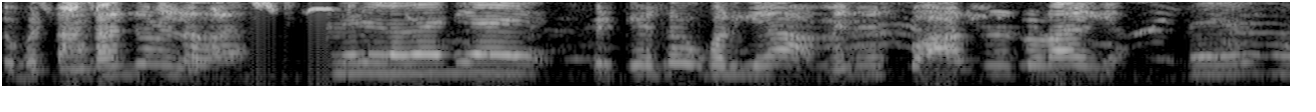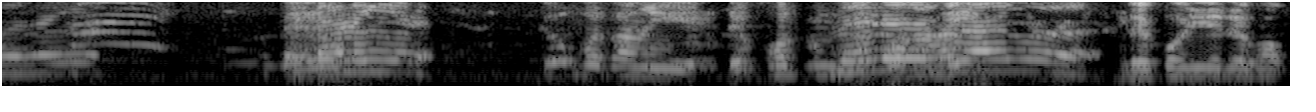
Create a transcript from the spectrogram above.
तो फिर टांका क्यों नहीं लगाया? मैंने लगा दिया है। फिर कैसे उखड़ गया? मैंने इसको हाथ से तोड़ाया गया है। पता नहीं है। क्यों पता नहीं है? देखो तुम देखो ना भाई देखो ये देखो।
